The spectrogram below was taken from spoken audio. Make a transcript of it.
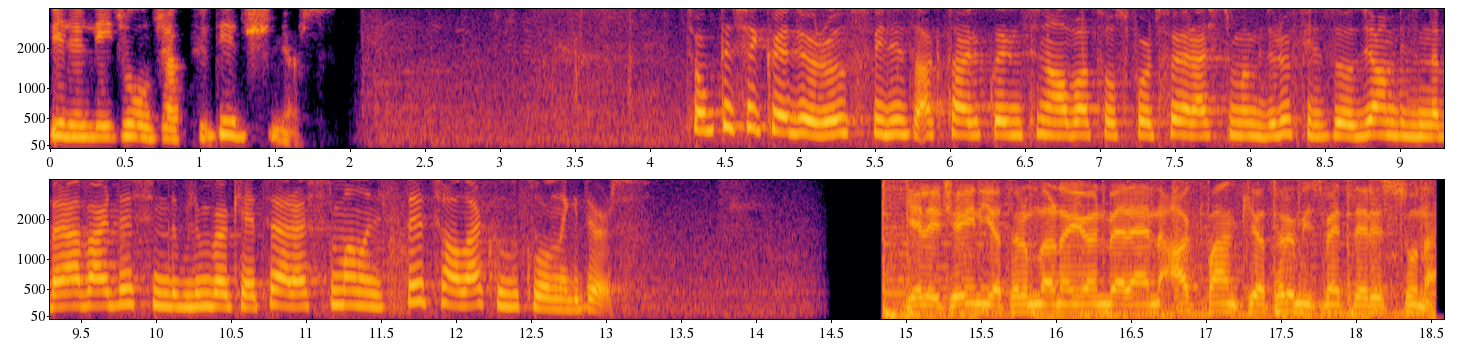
belirleyici olacaktır diye düşünüyoruz. Çok teşekkür ediyoruz Filiz aktardıkların için Albatros Portföy Araştırma Müdürü Filiz Özcan bizimle beraberdi. Şimdi Bloomberg HT Araştırma Analisti Çağlar Kuzukluoğlu'na gidiyoruz. Geleceğin yatırımlarına yön veren Akbank Yatırım Hizmetleri sunar.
